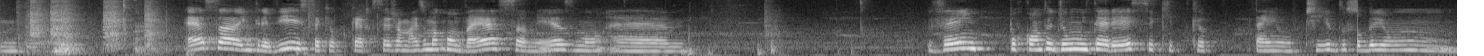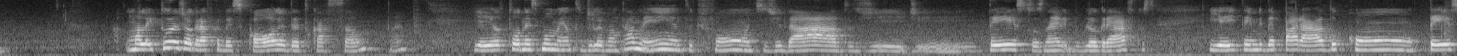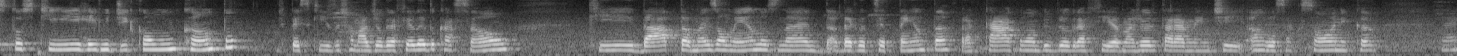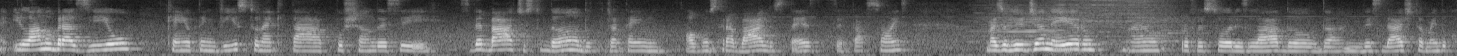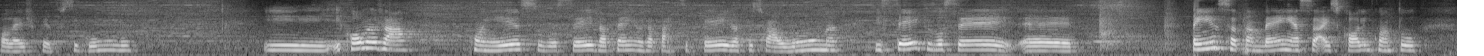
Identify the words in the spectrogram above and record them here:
essa entrevista, que eu quero que seja mais uma conversa mesmo, é, vem por conta de um interesse que, que eu tenho tido sobre um, uma leitura geográfica da escola e da educação, né? E aí eu estou nesse momento de levantamento de fontes, de dados, de, de textos né, bibliográficos, e aí tem me deparado com textos que reivindicam um campo de pesquisa chamado Geografia da Educação, que data mais ou menos né, da década de 70 para cá, com uma bibliografia majoritariamente anglo-saxônica. Né? E lá no Brasil, quem eu tenho visto né, que está puxando esse, esse debate, estudando, já tem alguns trabalhos, teses, dissertações. Mas o Rio de Janeiro, né, professores lá do, da universidade, também do Colégio Pedro II. E, e como eu já conheço você, já tenho, já participei, já fui sua aluna e sei que você é, pensa também essa a escola enquanto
